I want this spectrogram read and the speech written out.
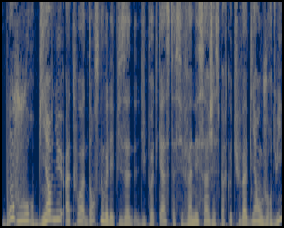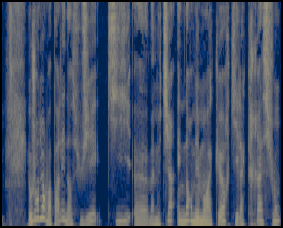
Bonjour, bienvenue à toi dans ce nouvel épisode du podcast. C'est Vanessa, j'espère que tu vas bien aujourd'hui. Et aujourd'hui, on va parler d'un sujet qui euh, bah, me tient énormément à cœur, qui est la création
